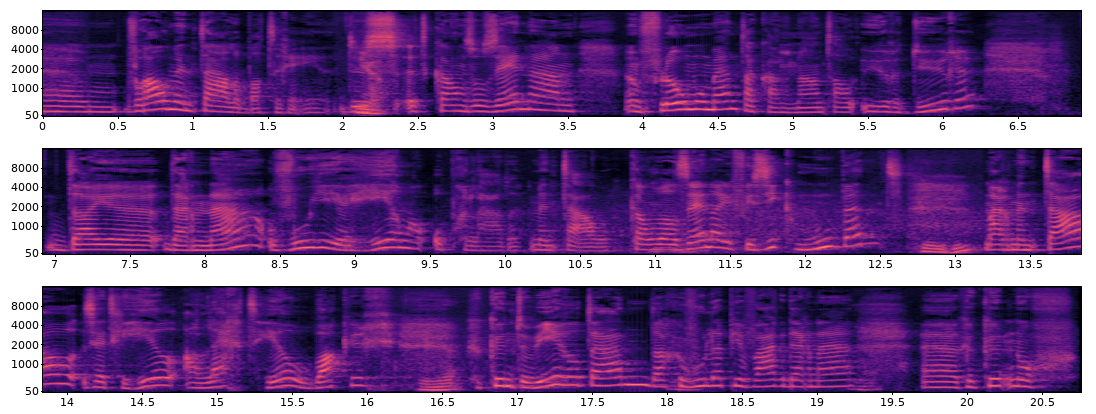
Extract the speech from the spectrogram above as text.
Ehm, vooral mentale batterijen. Dus Ja. het kan zo zijn na een, een flow-moment, dat kan een aantal uren duren. Dat je daarna voel je je helemaal opgeladen, mentaal. Het kan wel zijn dat je fysiek moe bent, maar mentaal zit je heel alert, heel wakker. Ja. Je kunt de wereld aan, dat gevoel heb je vaak daarna. Eh, je kunt nog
